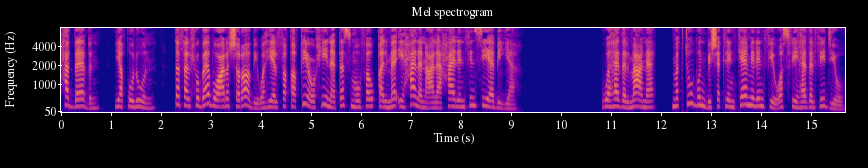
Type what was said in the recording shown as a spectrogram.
حباب يقولون تفى الحباب على الشراب وهي الفقاقيع حين تسمو فوق الماء حالا على حال في انسيابية. وهذا المعنى مكتوب بشكل كامل في وصف هذا الفيديو.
